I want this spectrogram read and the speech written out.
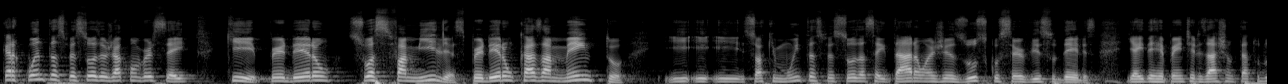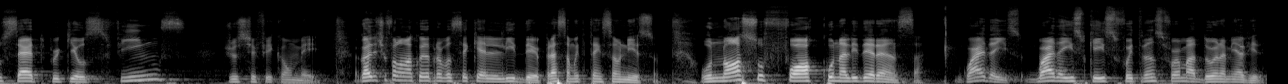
Cara, quantas pessoas eu já conversei que perderam suas famílias, perderam casamento e, e, e, só que muitas pessoas aceitaram a Jesus com o serviço deles. E aí, de repente, eles acham que está tudo certo, porque os fins justificam o meio. Agora, deixa eu falar uma coisa para você que é líder, presta muita atenção nisso. O nosso foco na liderança, guarda isso, guarda isso, porque isso foi transformador na minha vida.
